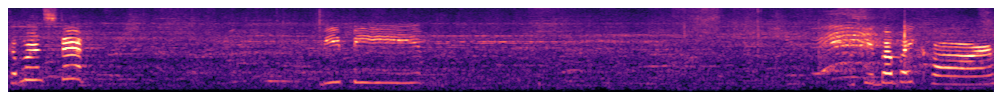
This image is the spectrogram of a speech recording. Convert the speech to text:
Come on, step. Beep, beep. Okay, bye-bye, car.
